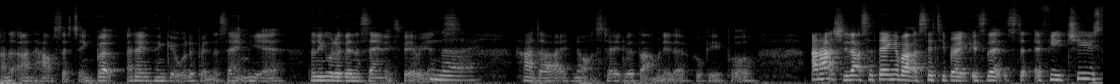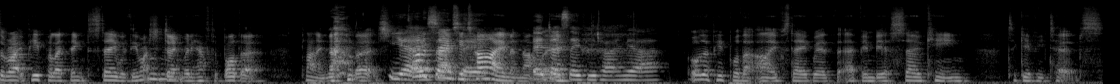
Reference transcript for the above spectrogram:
and, and house sitting. But I don't think it would have been the same year. I think it would have been the same experience No. had I not stayed with that many local people. And actually, that's the thing about a city break is that st- if you choose the right people, I think to stay with, you actually don't really have to bother planning that much. Mm-hmm. Yeah, kind of saves you time in that It way. does save you time, yeah. All the people that I've stayed with at Airbnb are so keen to give you tips.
